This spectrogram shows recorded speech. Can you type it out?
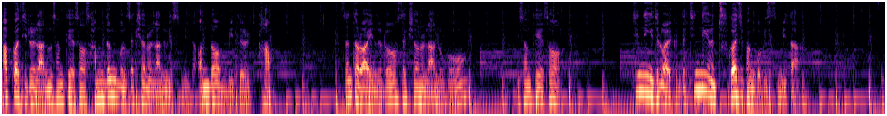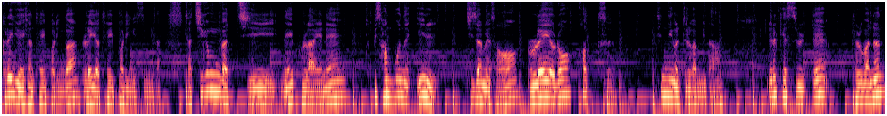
앞과 뒤를 나눈 상태에서 3등분 섹션을 나누겠습니다. 언더, 미들, 탑. 센터 라인으로 섹션을 나누고 이 상태에서 틴닝이 들어갈 건데 틴닝에는 두 가지 방법이 있습니다. 그레듀에이션 테이퍼링과 레이어 테이퍼링이 있습니다. 자, 지금 같이 네이플 라인의 두피 3분의 1 지점에서 레이어로 커트, 틴닝을 들어갑니다. 이렇게 했을 때 결과는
